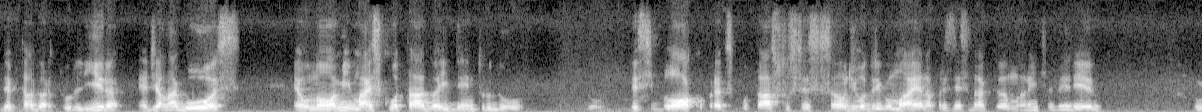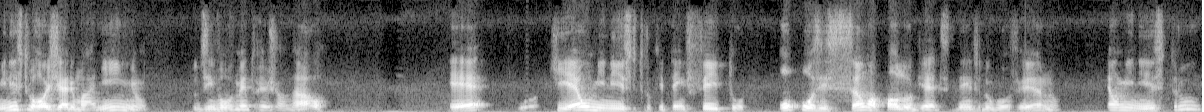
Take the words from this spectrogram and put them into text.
o deputado Arthur Lira, é de Alagoas. É o nome mais cotado aí dentro do, do desse bloco para disputar a sucessão de Rodrigo Maia na presidência da Câmara em fevereiro. O ministro Rogério Marinho, do Desenvolvimento Regional, é que é um ministro que tem feito oposição a Paulo Guedes dentro do governo, é um ministro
